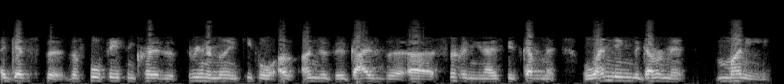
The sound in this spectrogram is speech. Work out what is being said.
against the, the full faith and credit of 300 million people under the guise of the, uh, serving the United States government, lending the government money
